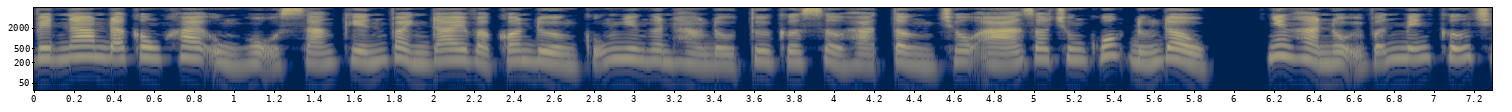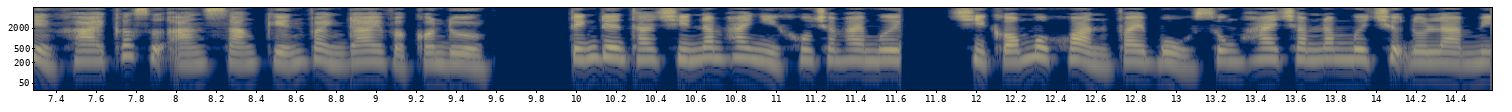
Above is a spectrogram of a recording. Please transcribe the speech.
Việt Nam đã công khai ủng hộ sáng kiến vành đai và con đường cũng như ngân hàng đầu tư cơ sở hạ tầng châu Á do Trung Quốc đứng đầu, nhưng Hà Nội vẫn miễn cưỡng triển khai các dự án sáng kiến vành đai và con đường. Tính đến tháng 9 năm 2020, chỉ có một khoản vay bổ sung 250 triệu đô la Mỹ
